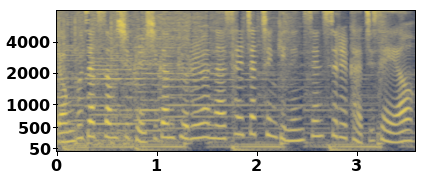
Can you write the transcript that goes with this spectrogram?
명부 작성 시 배시간표를 하나 살짝 챙기는 센스를 가지세요.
